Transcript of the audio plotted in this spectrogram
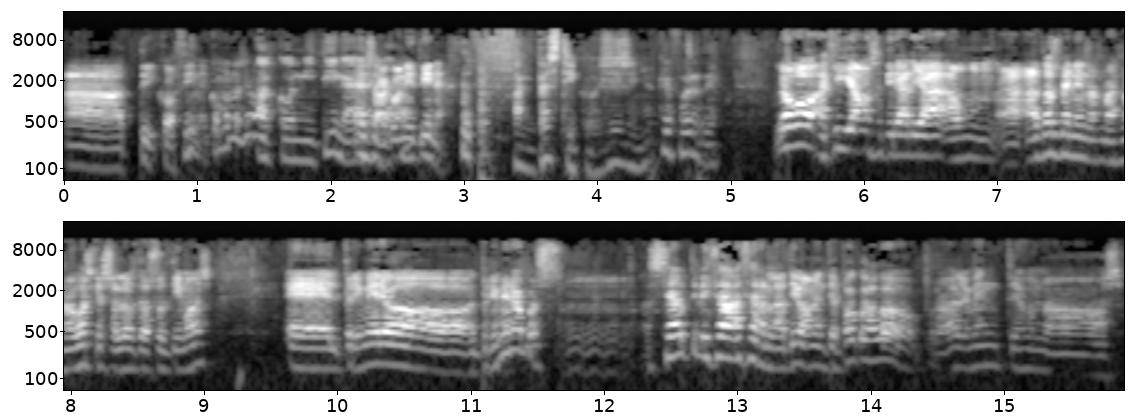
aticocina, ¿cómo lo llama? Aconitina. ¿eh? Eso, aconitina. Fantástico, sí, señor. Qué fuerte. Luego aquí vamos a tirar ya a, un- a- a dos venenos más nuevos, que son los dos últimos. Eh, el primero, el primero, pues mm, se ha utilizado hace relativamente poco, probablemente unos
